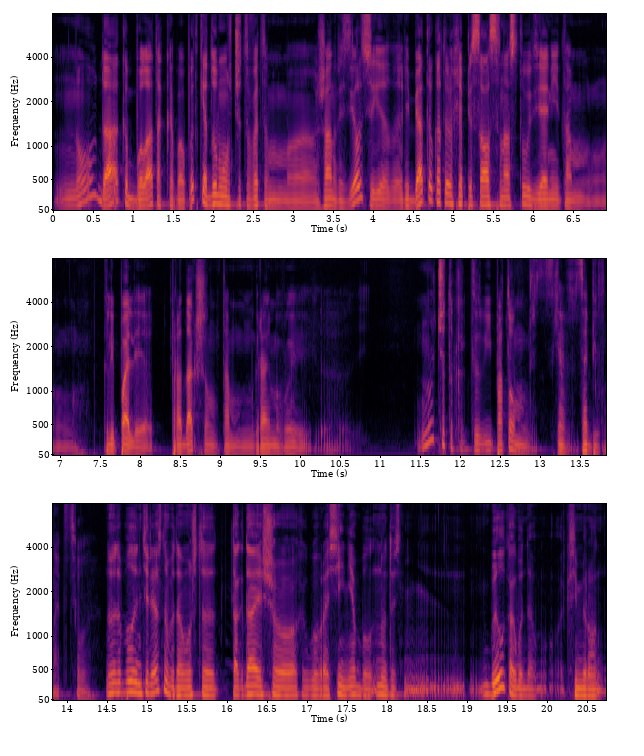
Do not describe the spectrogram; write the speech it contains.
Ну, да, как бы была такая попытка. Я думал, что-то в этом э, жанре сделать. И э, ребята, у которых я писался на студии, они там клепали продакшн, там, граймовый. Ну, что-то как-то... И потом я забил на это дело. Ну, это было интересно, потому что тогда еще как бы в России не было, ну, то есть был как бы, да, Оксимирон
